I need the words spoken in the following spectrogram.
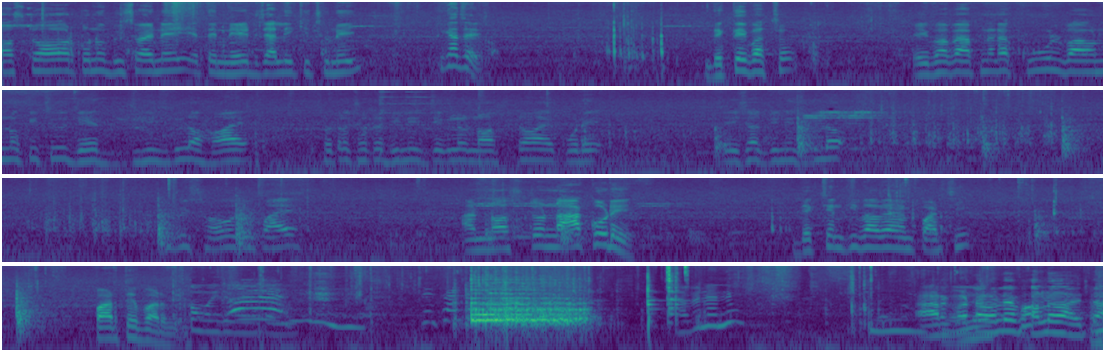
নষ্ট হওয়ার কোনো বিষয় নেই, এতে নেট জালি কিছু নেই, ঠিক আছে? দেখতেই পাচ্ছ? এইভাবে আপনারা কুল বা অন্য কিছু যে জিনিসগুলো হয়, ছোট ছোট জিনিস যেগুলো নষ্ট হয় পড়ে, এইসব জিনিসগুলো খুবই সহজ উপায়। আর নষ্ট না করে, দেখছেন কীভাবে আমি পারছি? পারতে পারবে। হবে না আর কটা হলে ভালো হয় তা।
